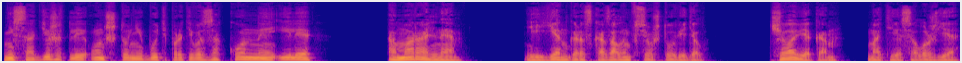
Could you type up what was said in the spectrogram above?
не содержит ли он что-нибудь противозаконное или аморальное. И Йенга рассказал им все, что увидел. Человека, Матиаса Ложье,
